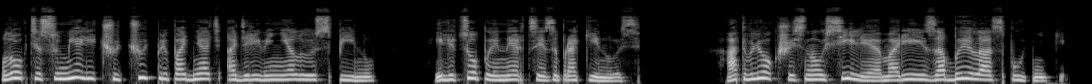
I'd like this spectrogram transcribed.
Локти сумели чуть-чуть приподнять одеревенелую спину, и лицо по инерции запрокинулось. Отвлекшись на усилия, Мария забыла о спутнике,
